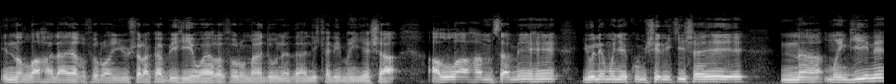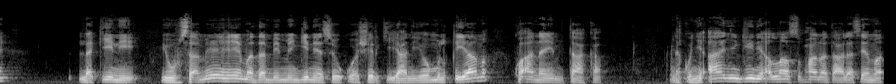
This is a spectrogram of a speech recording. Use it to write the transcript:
inna Allah la yaghfiru an yushraka bihi wa yaghfiru ma duna dhalika liman yasha Allah hamsamehe yule mwenye kumshirikisha yeye na mwingine lakini yusamehe madhambi mengine yasiyokuwa shirki yani yaumul qiyama kwa anayemtaka na kwenye aya nyingine Allah subhanahu wa ta'ala asema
